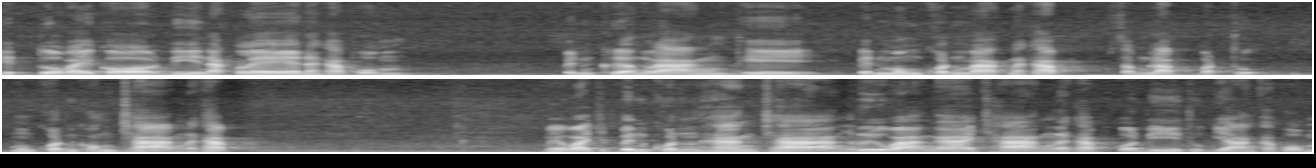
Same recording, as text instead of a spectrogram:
ติดตัวไว้ก็ดีนักแลนะครับ ผมเป็นเครื่องรางที่เป็นมงคลมากนะครับสำหรับวัตถุมงคลของช้างนะครับ ไม่ว่าจะเป็นขนหางช้างหรือว่างาช้างนะครับ ก็ดีทุกอย่างครับผม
